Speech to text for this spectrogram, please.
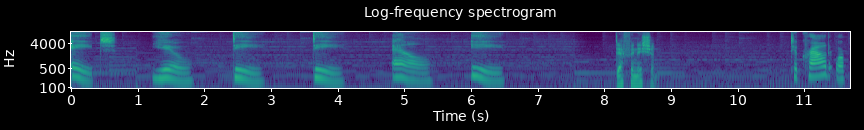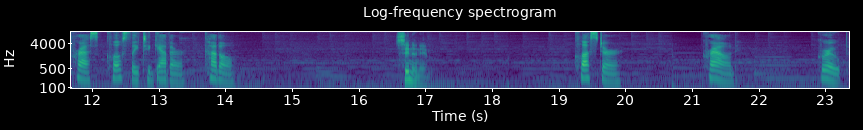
H U D D L E Definition To crowd or press closely together, cuddle. Synonym Cluster Crowd Group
